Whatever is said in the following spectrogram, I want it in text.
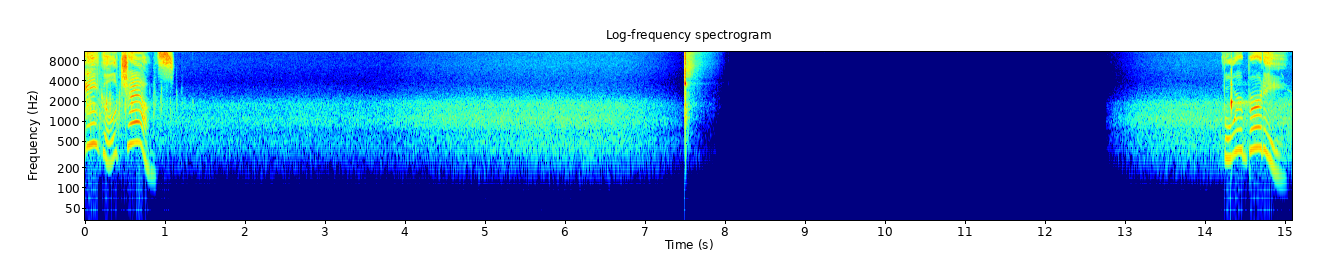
Eagle chance. For birdie.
